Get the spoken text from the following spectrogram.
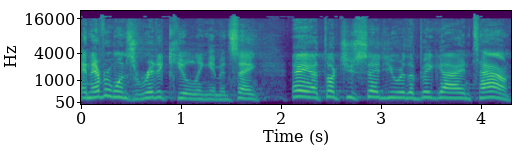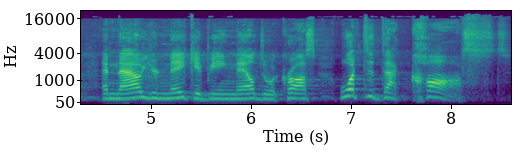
and everyone's ridiculing him and saying, Hey, I thought you said you were the big guy in town, and now you're naked being nailed to a cross. What did that cost?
